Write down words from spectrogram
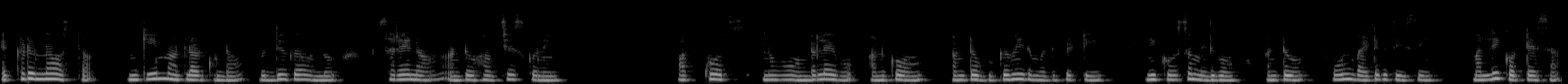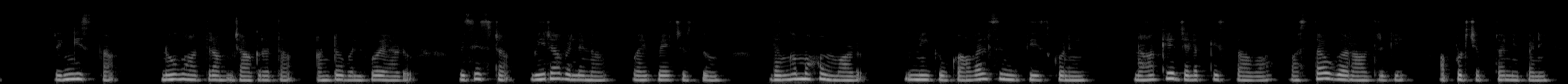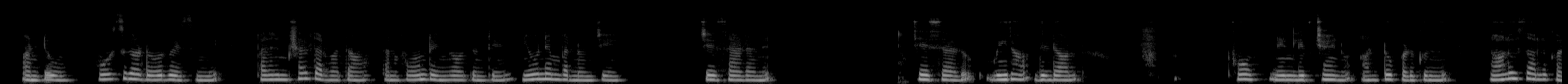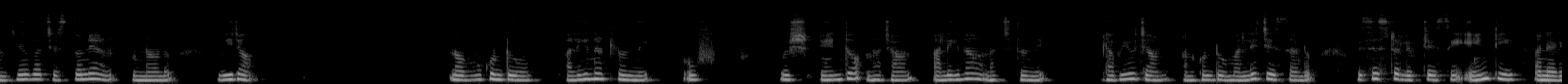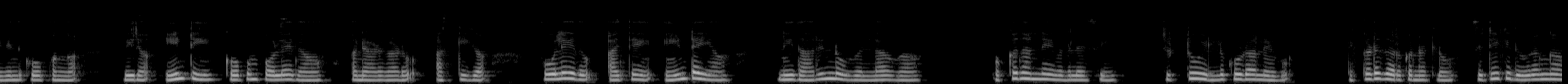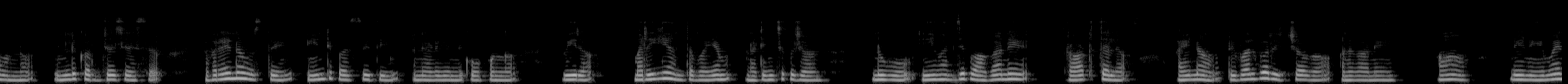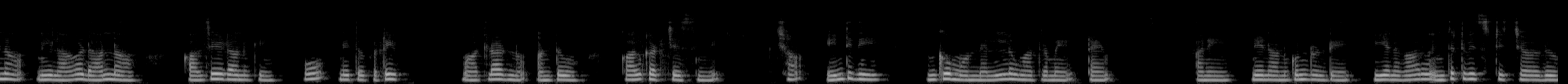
ఎక్కడున్నా వస్తా. ఇంకేం మాట్లాడకుండా బుద్ధిగా ఉండు. సరేనా? అంటూ హక్ చేసుకొని కోర్స్ నువ్వు ఉండలేవు అనుకో అంటూ బుగ్గ మీద ముద్దు పెట్టి నీకోసం ఇదిగో అంటూ ఫోన్ బయటకు తీసి మళ్ళీ కొట్టేశా. రింగ్ ఇస్తా నువ్వు మాత్రం జాగ్రత్త అంటూ వెళ్ళిపోయాడు. విశిష్ట వీరా వెళ్ళిన వైపే చూస్తూ దొంగమొహం వాడు. నీకు కావాల్సింది తీసుకొని నాకే జలక్కిస్తావా? వస్తావుగా రాత్రికి. అప్పుడు చెప్తా నీ పని అంటూ ఫోర్స్గా డోర్ వేసింది. పది నిమిషాల తర్వాత తన ఫోన్ రింగ్ అవుతుంటే న్యూ నెంబర్ నుంచి చేశాడని చేశాడు. Veera the don. ఫో నేను లిఫ్ట్ చేయను అంటూ పడుకుంది. నాలుగు సార్లు కంటిన్యూగా చేస్తూనే ఉన్నాడు. వీరా నవ్వుకుంటూ అలిగినట్లుంది. ఉఫ్ ఉష్ ఏంటో నా చా అలిగినా నచ్చుతుంది. లవ్ యూ జాన్ అనుకుంటూ మళ్ళీ చేశాడు విశిష్ట లిఫ్ట్ చేసి ఏంటి? అని అడిగింది కోపంగా. వీరా ఏంటి? కోపం పోలేదా? అని అడిగాడు అస్కిగా. పోలేదు. అయితే ఏంటయ్యా? నీ దారిని నువ్వు వెళ్ళావుగా? ఒక్కదాన్నే వదిలేసి. చుట్టూ ఇల్లు కూడా లేవు. ఎక్కడ దొరకనట్లు? సిటీకి దూరంగా ఉన్న ఇల్లు కబ్జా చేశావు ఎవరైనా వస్తే ఏంటి పరిస్థితి? అని అడిగింది కోపంగా. వీరా మరీ అంత భయం నటించకు జాన్. నువ్వు ఈ మధ్య బాగానే రాట్ తెల అయినా రివాల్వర్ ఇచ్చావుగా? అనగానే ఆ నేనేమైనా నీలాగా డాన్నా? కాల్ చేయడానికి. ఓ నీతో ఒకటి మాట్లాడను అంటూ కాల్ కట్ చేసింది. చా ఏంటిది? ఇంకో మూడు నెలలు మాత్రమే టైం అని నేను అనుకుంటుంటే ఈయన గారు ఇంత ట్విస్ట్ ఇచ్చాడు?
